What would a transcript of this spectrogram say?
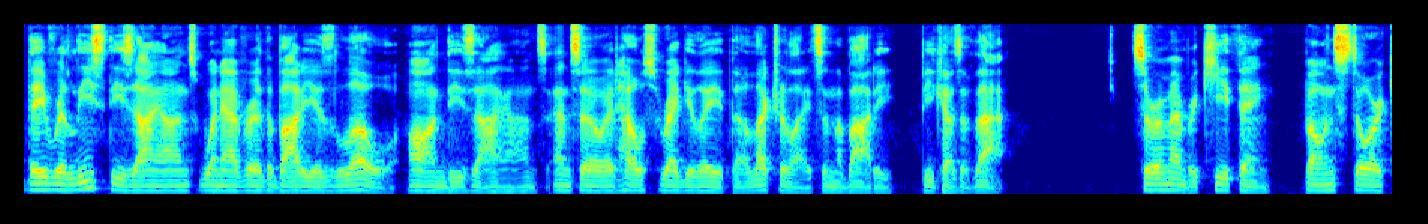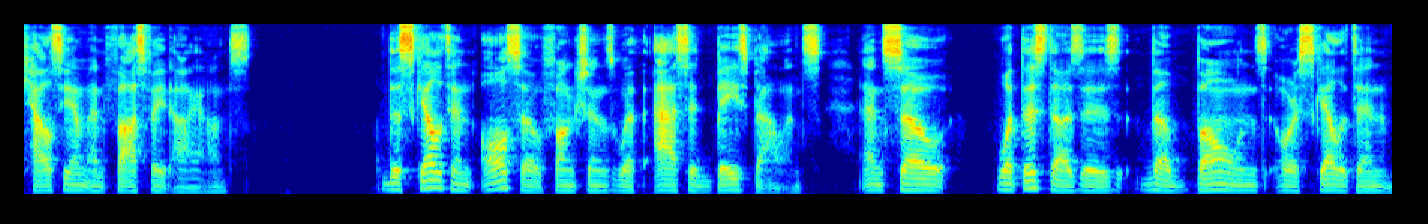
they release these ions whenever the body is low on these ions. And so it helps regulate the electrolytes in the body because of that. So remember, key thing bones store calcium and phosphate ions. The skeleton also functions with acid base balance. And so what this does is the bones or skeleton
